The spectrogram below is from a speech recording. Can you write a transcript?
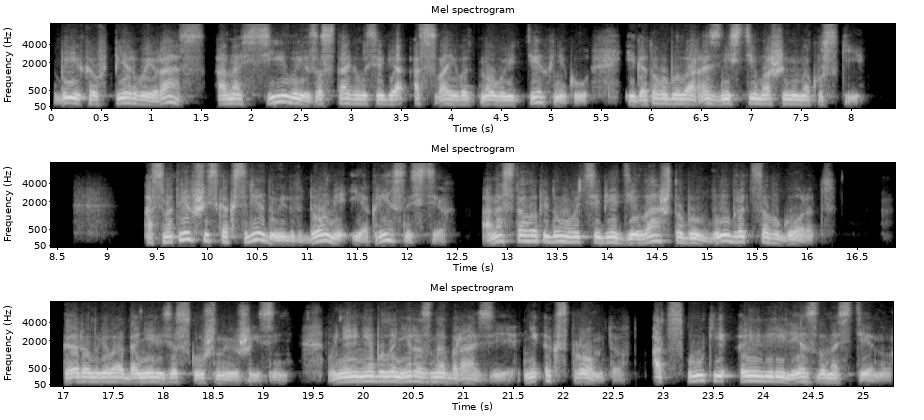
Выехав первый раз, она силой заставила себя осваивать новую технику и готова была разнести машину на куски. Осмотревшись как следует в доме и окрестностях, она стала придумывать себе дела, чтобы выбраться в город. Кэрол вела до нельзя скучную жизнь. В ней не было ни разнообразия, ни экспромтов. От скуки Эвери лезла на стену.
